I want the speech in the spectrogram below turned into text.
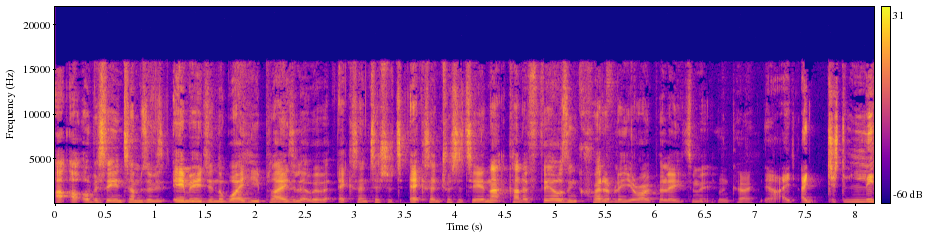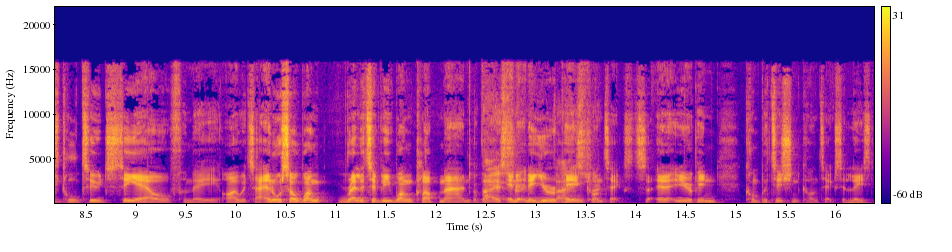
uh, uh, obviously in terms of his image and the way he plays, a little bit of eccentricity, eccentricity, and that kind of feels incredibly Europa League to me. Okay, yeah, I, I, just a little too CL for me, I would say, and also one relatively one club man in, in a European context, in a European competition context at least.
